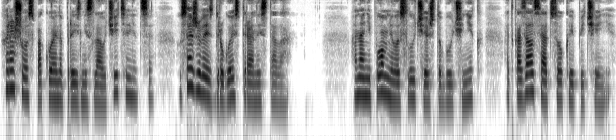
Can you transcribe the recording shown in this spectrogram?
«Хорошо», — спокойно произнесла учительница, усаживаясь с другой стороны стола. Она не помнила случая, чтобы ученик отказался от сока и печенья.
